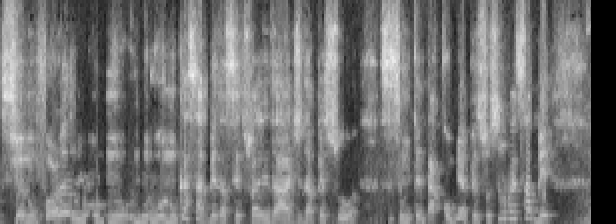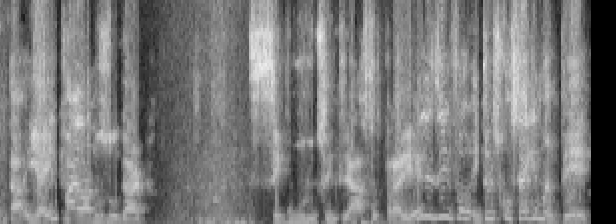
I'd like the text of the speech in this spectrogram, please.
Se eu não for, eu não, não- não vou nunca saber da sexualidade da pessoa. Se você não tentar comer a pessoa, você não vai saber. Tá? E aí ele vai lá nos lugares seguros, entre aspas, pra eles, e então eles conseguem manter,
